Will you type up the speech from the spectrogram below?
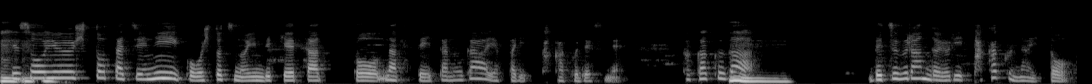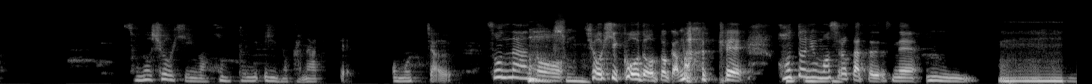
でそういう人たちにこう一つのインディケーターとなっていたのがやっぱり価格ですね。価格が別ブランドより高くないとその商品は本当にいいのかなって思っちゃう。そんなあの消費行動とかもあって本当に面白かったですね。うん、うん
